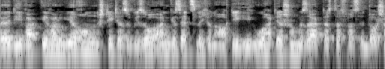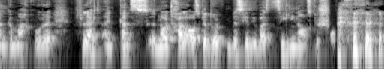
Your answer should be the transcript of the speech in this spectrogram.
Äh, die Evaluierung steht ja sowieso an gesetzlich und auch die EU hat ja schon gesagt, dass das, was in Deutschland gemacht wurde, vielleicht ein, ganz neutral ausgedrückt ein bisschen übers Ziel hinausgeschoben.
